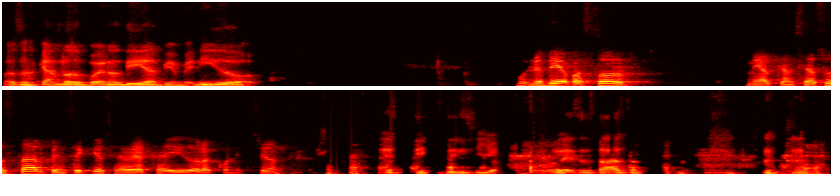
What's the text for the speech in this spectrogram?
Pastor Carlos, buenos días, bienvenido. Buenos días, pastor. Me alcancé a asustar, pensé que se había caído la conexión. Sí, sí, sí, yo por eso estaba.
